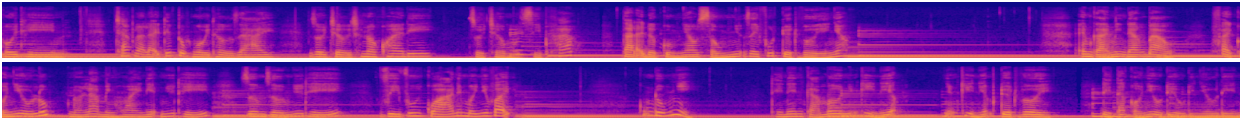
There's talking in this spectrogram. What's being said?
Thôi thì chắc là lại tiếp tục ngồi thở dài, rồi chờ cho nó qua đi, rồi chờ một dịp khác. Ta lại được cùng nhau sống những giây phút tuyệt vời ấy nhé em gái mình đang bảo, phải có nhiều lúc nó làm mình hoài niệm như thế, rơm rớm như thế, vì vui quá nên mới như vậy. Cũng đúng nhỉ. Thế nên cảm ơn những kỷ niệm, những kỷ niệm tuyệt vời để ta có nhiều điều để nhớ đến.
